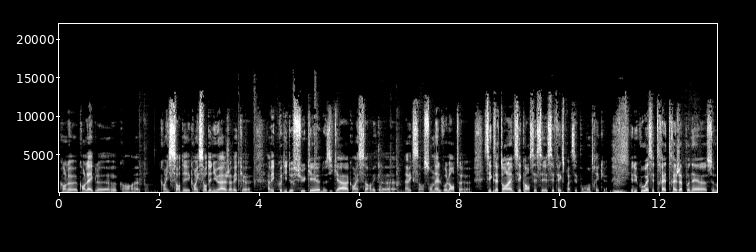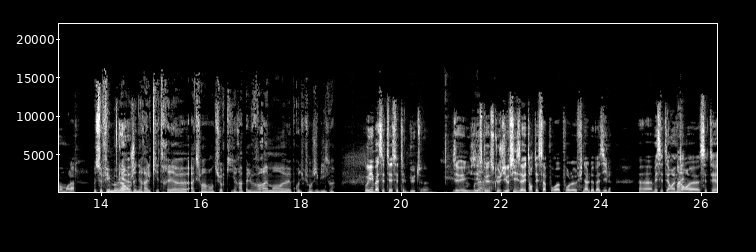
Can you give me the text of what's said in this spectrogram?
quand le quand l'aigle euh, quand, quand il sort des quand il sort des nuages avec avec Cody dessus qui est Nausicaa quand elle sort avec le avec son, son aile volante. C'est exactement la même séquence et c'est c'est fait exprès. C'est pour montrer que. Mm. Et du coup, ouais, c'est très très japonais ce moment-là. Mais ce film-là, en euh, général, qui est très euh, action-aventure, qui rappelle vraiment euh, les productions Ghibli, quoi. Oui, bah c'était c'était le but. ce, que, ce que je dis aussi, ils avaient tenté ça pour pour le final de Basile. Euh, mais c'était en même temps, euh, c'était,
